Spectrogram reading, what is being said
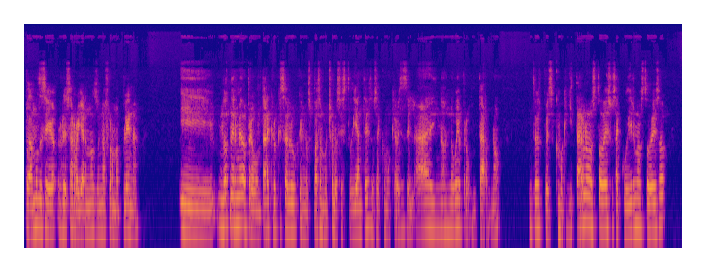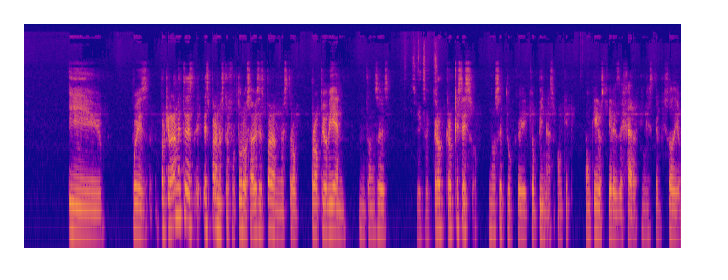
podamos desarrollarnos de una forma plena y no tener miedo a preguntar, creo que es algo que nos pasa mucho a los estudiantes, o sea, como que a veces el, ay, no, no voy a preguntar, ¿no? Entonces, pues como que quitarnos todo eso, sacudirnos todo eso y pues, porque realmente es, para nuestro futuro, ¿sabes? Es para nuestro propio bien. Entonces, creo, creo que es eso. No sé tú qué, qué opinas, con qué, con qué ellos quieres dejar en este episodio.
